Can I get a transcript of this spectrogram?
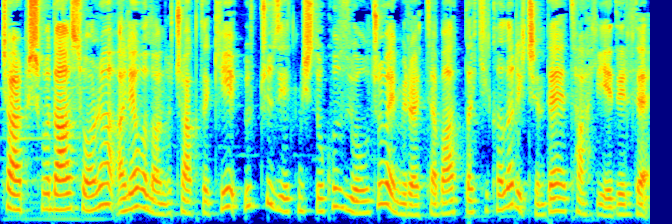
Çarpışmadan sonra alev alan uçaktaki 379 yolcu ve mürettebat dakikalar içinde tahliye edildi.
